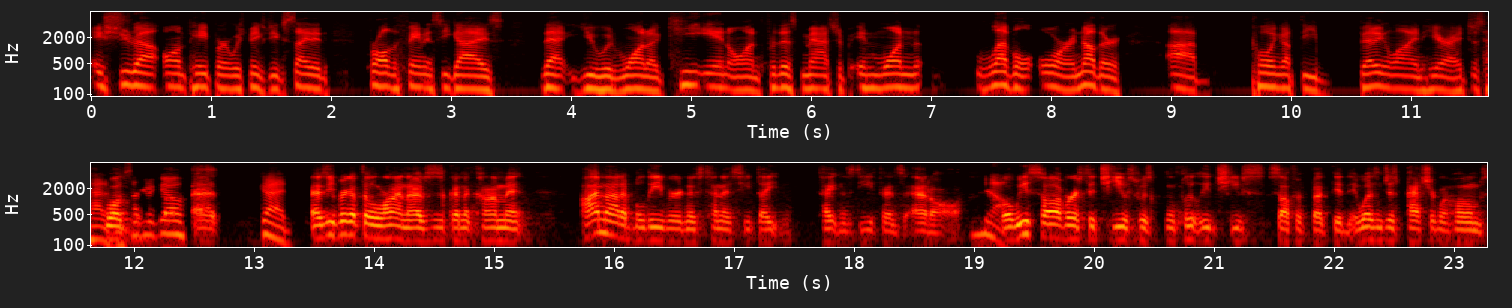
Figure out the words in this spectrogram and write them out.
a shootout on paper, which makes me excited for all the fantasy guys that you would want to key in on for this matchup in one level or another. Uh, pulling up the betting line here. I just had it Well, a second ago. uh, Go ahead. As you bring up the line, I was just going to comment. I'm not a believer in this Tennessee Titan, Titans defense at all. No. What we saw versus the Chiefs was completely Chiefs self-inflicted. It wasn't just Patrick Mahomes.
